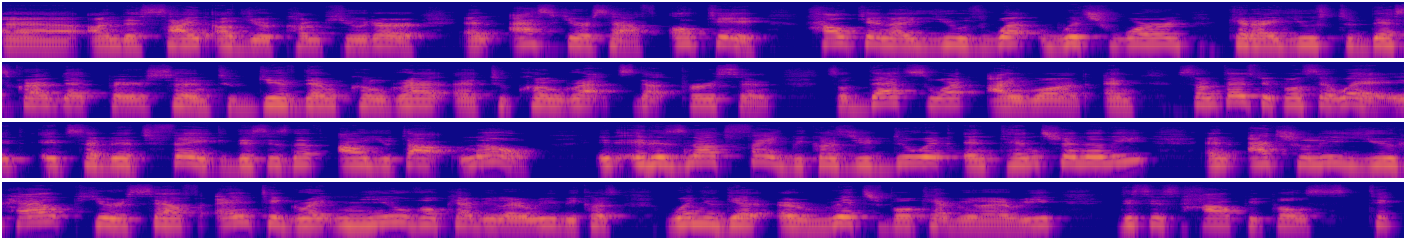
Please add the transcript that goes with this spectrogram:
uh, on the side of your computer and ask yourself okay how can i use what which word can i use to describe that person to give them congrat uh, to congrats that person? So that's what i want. And sometimes people say wait it, it's a bit fake. This is not how you talk. No it, it is not fake because you do it intentionally and actually you help yourself integrate new vocabulary because when you get a rich vocabulary this is how people stick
